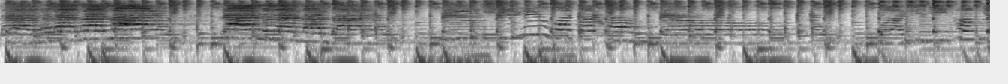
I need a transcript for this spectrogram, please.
来来来来来来来来来，你是我的朋友，我是你朋友。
